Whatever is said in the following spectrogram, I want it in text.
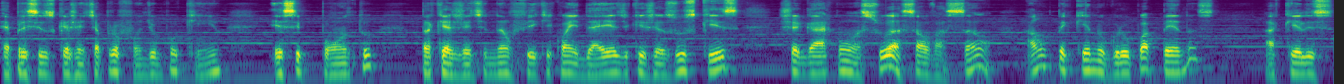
É preciso que a gente aprofunde um pouquinho esse ponto para que a gente não fique com a ideia de que Jesus quis chegar com a sua salvação a um pequeno grupo apenas, aqueles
